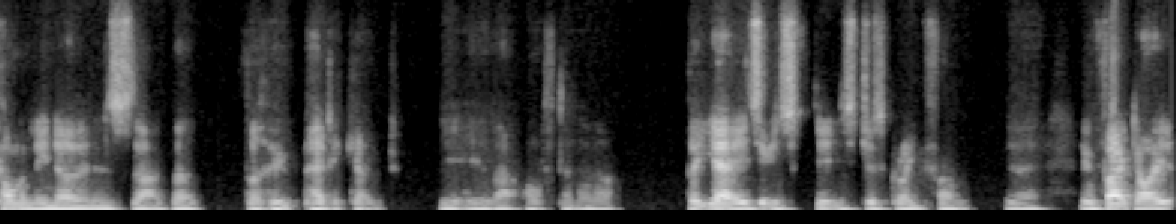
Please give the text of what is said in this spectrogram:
commonly known as uh, the the hoop petticoat. You hear that often enough but yeah, it's, it's, it's just great fun. Yeah. In fact, I,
